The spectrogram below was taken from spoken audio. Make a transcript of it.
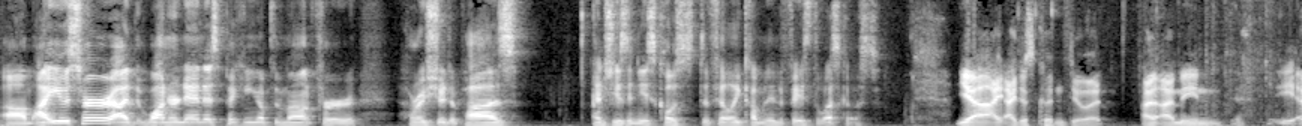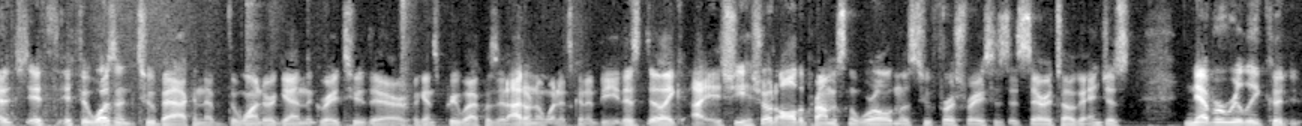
um, I use her. I, Juan Hernandez picking up the mount for Horacio De Paz, and she's an East Coast to Philly coming in to face the West Coast. Yeah, I, I just couldn't do it. I, I mean, if, if it wasn't two back and the, the wonder again, the grade two there against prerequisite, I don't know when it's going to be. This like I, she showed all the promise in the world in those two first races at Saratoga, and just never really could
